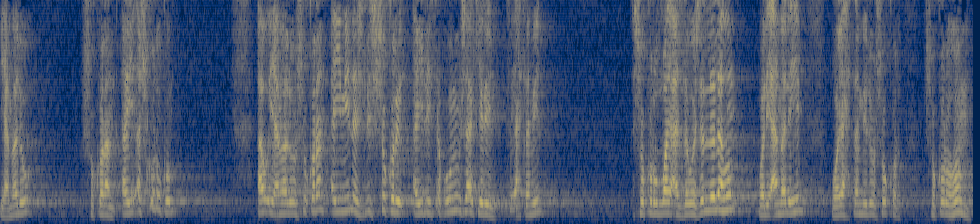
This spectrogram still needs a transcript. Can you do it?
يعمل شكرا أي أشكركم. أو اعملوا شكرا أي من أجل الشكر أي لتكونوا شاكرين. فيحتمل شكر الله عز وجل لهم ولعملهم ويحتمل شكر شكرهم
